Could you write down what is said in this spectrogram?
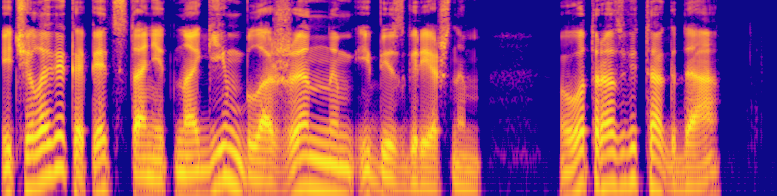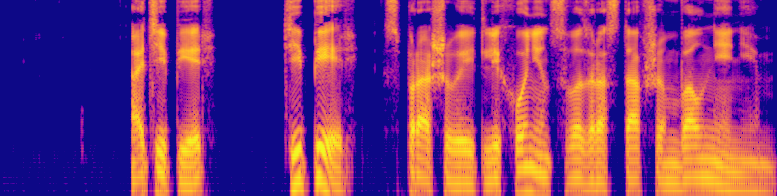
и человек опять станет нагим, блаженным и безгрешным. Вот разве тогда? А теперь? Теперь, спрашивает Лихонин с возраставшим волнением.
